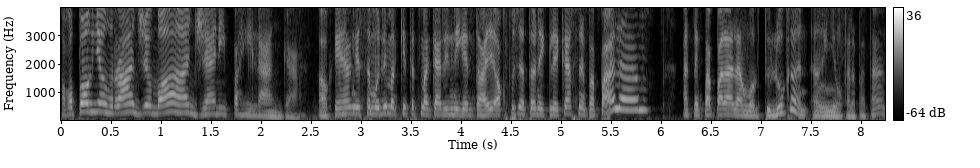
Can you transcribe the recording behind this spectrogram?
Ako po ang inyong radyo man, Jenny Pahilanga. Okay, hanggang sa muli magkita at magkarinigan tayo. Ako po sa Tony Clecas, nagpapaalam at nagpapalalang huwag tulugan ang inyong karapatan.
